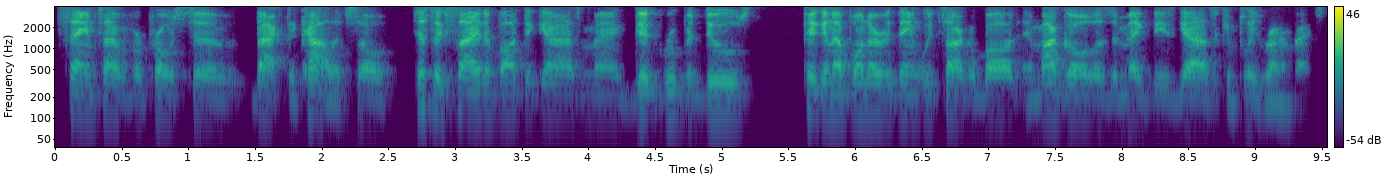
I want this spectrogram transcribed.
same type of approach to back to college. So just excited about the guys, man. Good group of dudes picking up on everything we talk about. And my goal is to make these guys a complete running backs.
